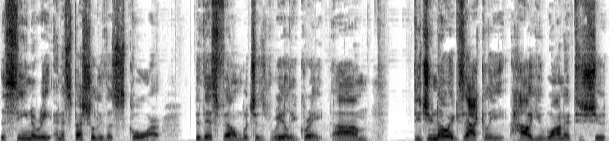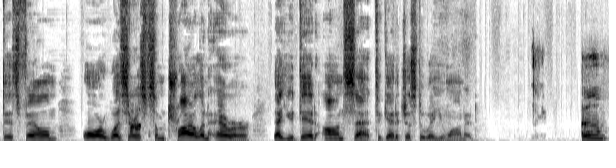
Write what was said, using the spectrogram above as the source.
the scenery, and especially the score to this film, which is really great. Um, did you know exactly how you wanted to shoot this film, or was there some trial and error that you did on set to get it just the way you wanted? Um,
